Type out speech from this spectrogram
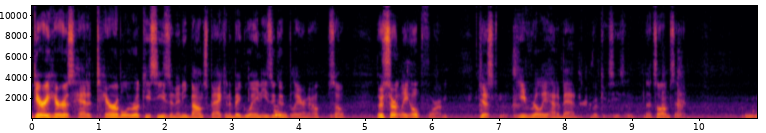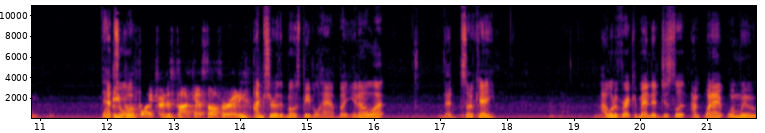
Gary Harris had a terrible rookie season, and he bounced back in a big way, and he's a good player now. So there's certainly hope for him. Just he really had a bad rookie season. That's all I'm saying. That's People all. have probably turned this podcast off already. I'm sure that most people have, but you know what? That's okay. I would have recommended just li- I'm, when I when we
